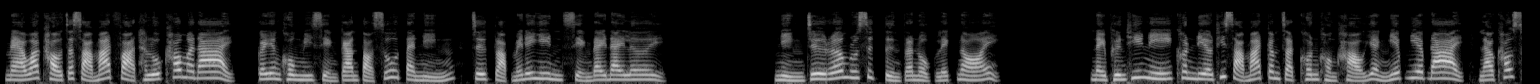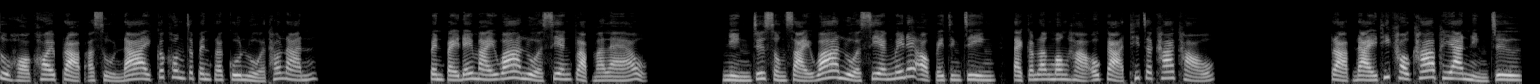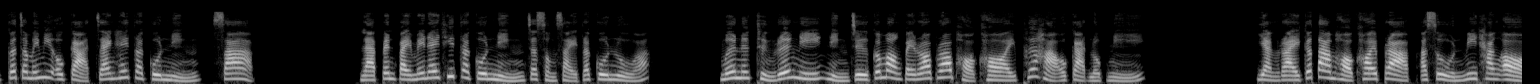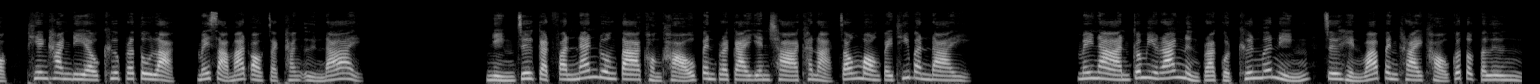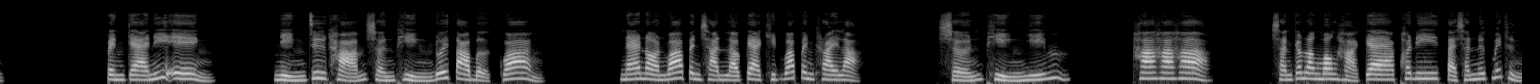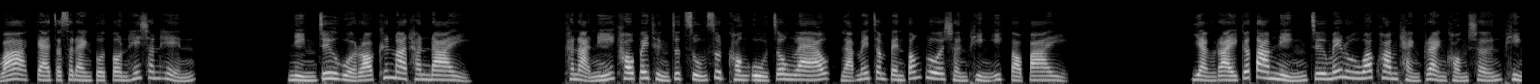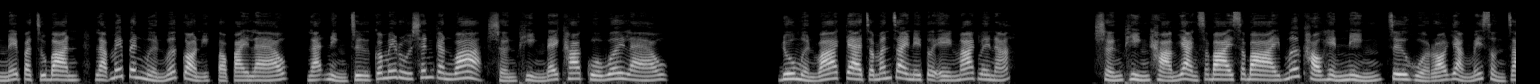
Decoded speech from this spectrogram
แม้ว่าเขาจะสามารถฝ่าทะลุเข้ามาได้ ก็ยังคงมีเสียงการต่อสู้แต่หนิง จือกลับไม่ได้ยินเสียงใด ๆ เลย หนิงจือเริ่มรู้สึกตื่นตระหนกเล็กน้อย ในพื้นที่นี้คนเดียวที่สามารถกำจัดคนของเขาอย่างเงียบๆได้ แล้วเข้าสู่หอคอยปราบอสูรได้ก็คงจะเป็นตระกูลหลัวเท่านั้น เป็นไปได้ไหมว่าหลัวเซียงกลับมาแล้ว หนิงจือสงสัยว่าหลัวเซียงไม่ได้ออกไปจริง ๆ แต่กำลังมองหาโอกาสที่จะฆ่าเขา ตราบใดที่เขาฆ่าพยานหนิงจือก็จะไม่มีโอกาสแจ้งให้ตระกูลหนิงทราบ และเป็นไปไม่ได้ที่ตระกูลหนิงจะสงสัยตระกูลหลัว เมื่อนึกถึงเรื่องนี้หนิงจือก็มองไปรอบๆหอคอย เพื่อหาโอกาสหลบหนี อย่างไรก็ตามหอคอยปราบอสูรมีทางออก เพียงทางเดียวคือประตูหลักไม่สามารถออกจากทางอื่นได้ หนิงจือกัดฟันแน่นดวงตาของเขาเป็นประกายเย็นชาขณะจ้องมองไปที่บันได ไม่นานก็มีร่างหนึ่งปรากฏขึ้นเมื่อหนิง จือเห็นว่าเป็นใครเขาก็ตกตะลึง เป็นแกนี่เอง หนิงจือถามเฉินผิงด้วยตาเบิกกว้าง แน่นอนว่าเป็นฉันแล้วแกคิดว่าเป็นใครล่ะ เฉินผิงยิ้ม ฮ่าฮ่าฮ่าฉันกำลังมองหาแกพอดี แต่ฉันนึกไม่ถึงว่าแกจะแสดงตัวตนให้ฉันเห็น หนิงจื้อหัวเราะขึ้นมาทันใด ขณะนี้เขาไปถึงจุดสูงสุดของอู่จงแล้ว และไม่จำเป็นต้องกลัวเฉินผิงอีกต่อไป อย่างไรก็ตามหนิงจือไม่รู้ว่าความแข็งแกร่งของเฉินผิงในปัจจุบัน และไม่เป็นเหมือนเมื่อก่อนอีกต่อไปแล้ว และหนิงจือก็ไม่รู้เช่นกันว่าเฉินผิงได้ฆ่ากัวเว่ยแล้ว ดูเหมือนว่าแกจะมั่นใจในตัวเองมากเลยนะเฉินผิงถามอย่างสบายๆ เมื่อเขาเห็นหนิง จือหัวเราะอย่างไม่สนใจ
